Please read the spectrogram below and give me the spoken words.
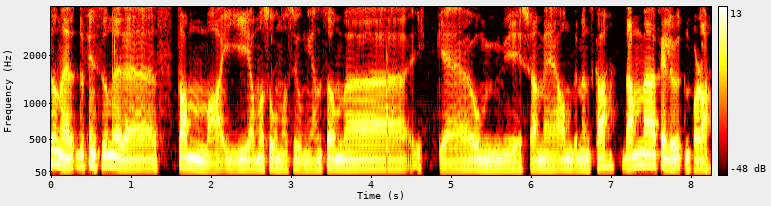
sånne, Det finnes jo sånne stammer i Amazonasjungelen som uh, ikke omgir seg med andre mennesker. De eh, faller jo utenfor, da.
